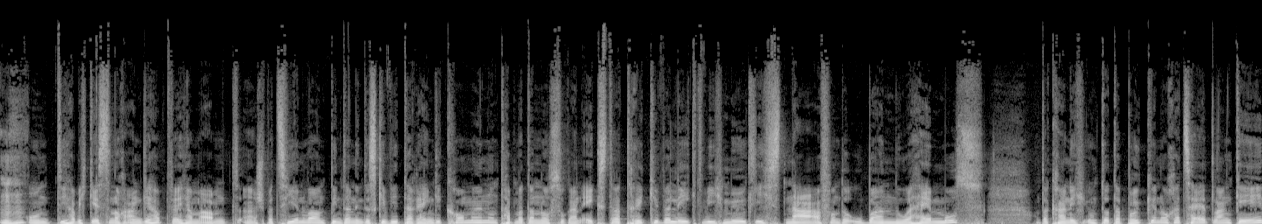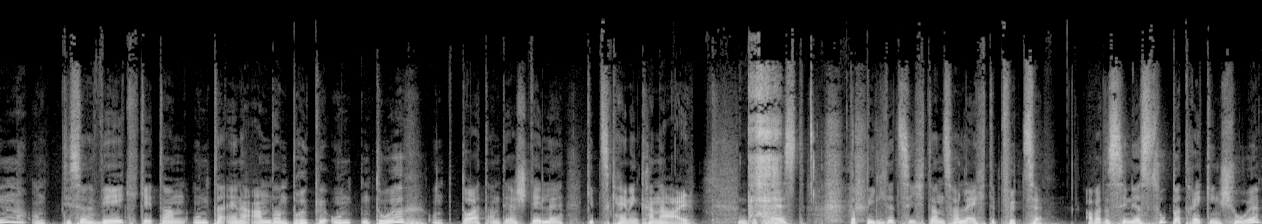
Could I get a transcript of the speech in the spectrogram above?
Mhm. und die habe ich gestern auch angehabt, weil ich am Abend äh, spazieren war und bin dann in das Gewitter reingekommen und habe mir dann noch sogar einen extra Trick überlegt, wie ich möglichst nah von der U-Bahn nur heim muss. Und da kann ich unter der Brücke noch eine Zeit lang gehen und dieser Weg geht dann unter einer anderen Brücke unten durch und dort an der Stelle gibt's keinen Kanal. Das heißt, da bildet sich dann so eine leichte Pfütze. Aber das sind ja super Trekking-Schuhe.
